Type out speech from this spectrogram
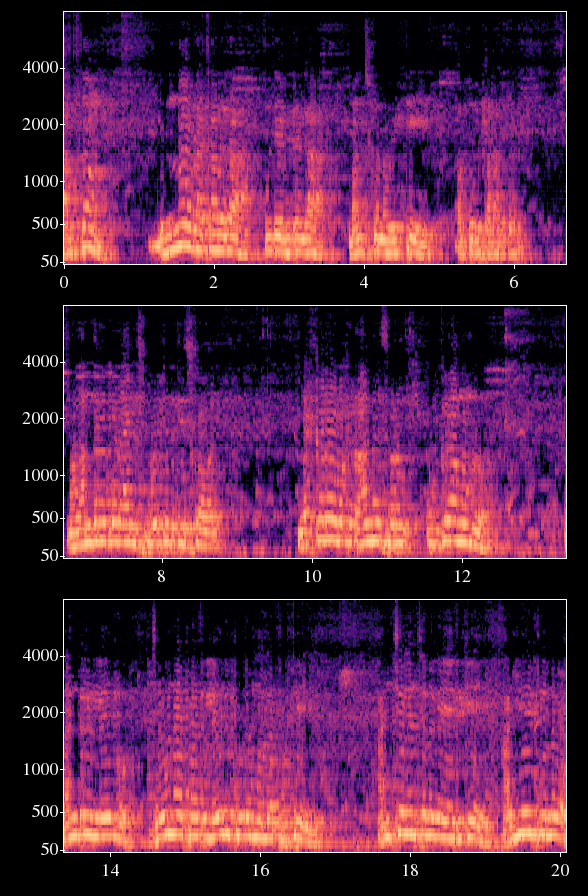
అర్థం ఎన్నో రకాలుగా ఉండే విధంగా మలుచుకున్న వ్యక్తి అబ్దుల్ కలాం గారు. మనందరం కూడా ఆయన స్ఫూర్తిని తీసుకోవాలి. ఎక్కడో ఒక రామేశ్వరం కుగ్రామంలో తండ్రి లేకు జీవనోపాధి లేని కుటుంబంలో పుట్టి అంచెలంచెలుగా ఎదిగి ఐఐటిలో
